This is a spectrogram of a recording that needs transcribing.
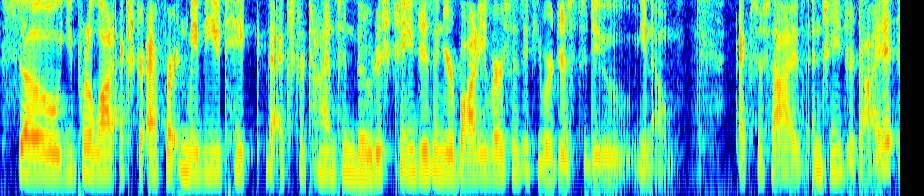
So you put a lot of extra effort and maybe you take the extra time to notice changes in your body versus if you were just to do, you know, exercise and change your diet.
